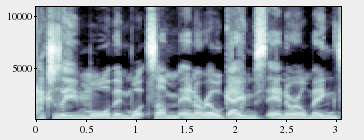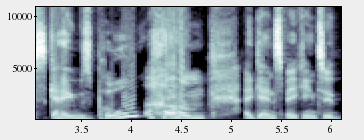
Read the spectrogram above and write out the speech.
actually more than what some NRL games, NRL men's games pull. Um, again, speaking to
